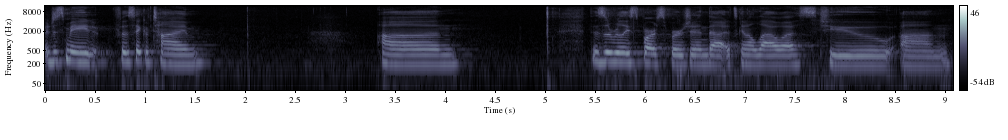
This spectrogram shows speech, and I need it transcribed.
I just made, for the sake of time, um, this is a really sparse version that it's going to allow us to um,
